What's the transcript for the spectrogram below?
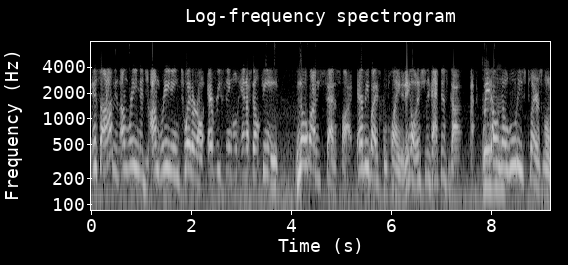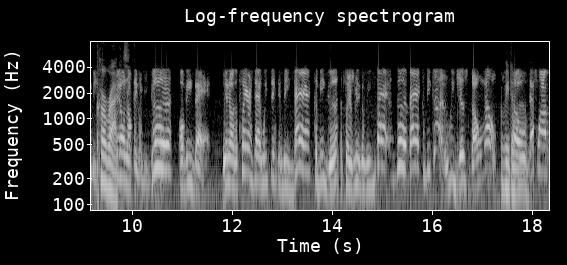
it's obvious. I'm reading. I'm reading Twitter on every single NFL team. Nobody's satisfied. Everybody's complaining. They go, they should have got this guy. We mm-hmm. don't know who these players are going to be. Correct. We don't know if they're going to be good or be bad. You know, the players that we think could be bad could be good. The players we think could be bad, good, bad could be good. We just don't know. We don't so know. that's why I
